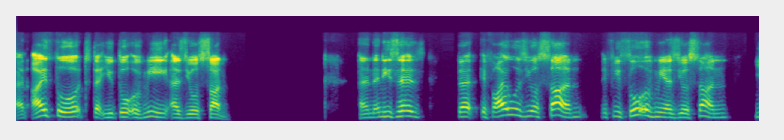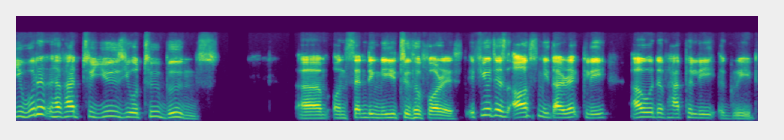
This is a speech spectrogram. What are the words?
and I thought that you thought of me as your son. And then he says that if I was your son, if you thought of me as your son, you wouldn't have had to use your two boons um, on sending me to the forest. If you just asked me directly, I would have happily agreed.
